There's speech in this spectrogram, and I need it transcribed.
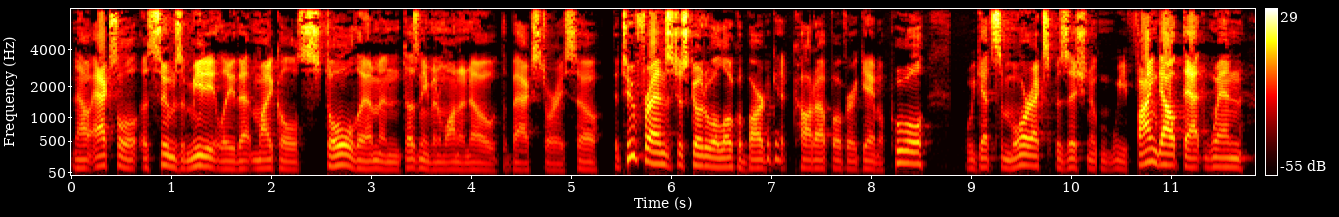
Now, Axel assumes immediately that Michael stole them and doesn't even want to know the backstory. So the two friends just go to a local bar to get caught up over a game of pool. We get some more exposition. We find out that when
